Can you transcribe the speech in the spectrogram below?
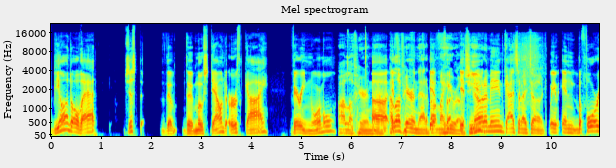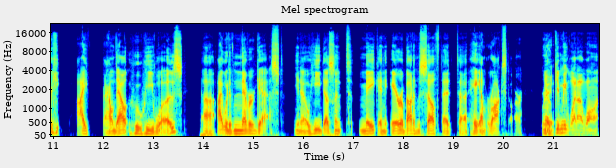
beyond all that, just the the most down to earth guy, very normal. I love hearing that. uh, I if- love hearing that about if, my uh, heroes. if you know what I mean? Guys that I dug. And before he, I found out who he was, uh, I would have never guessed. You know, he doesn't make an air about himself that, uh, hey, I'm a rock star. You know, give me what I want.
